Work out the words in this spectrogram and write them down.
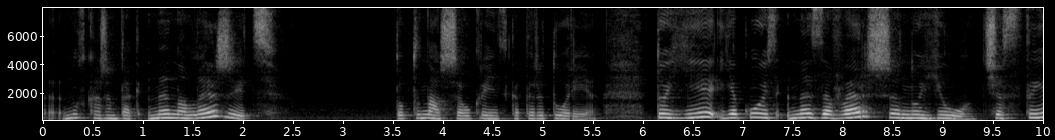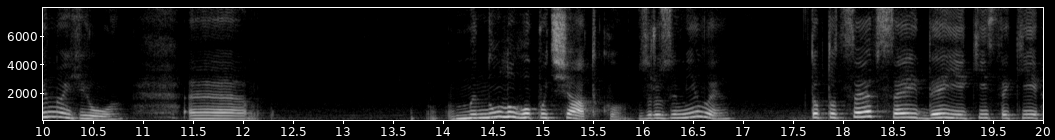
е, ну, скажімо так, не належить, тобто наша українська територія, то є якоюсь незавершеною частиною е, минулого початку. Зрозуміли? Тобто це все йде якісь такі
